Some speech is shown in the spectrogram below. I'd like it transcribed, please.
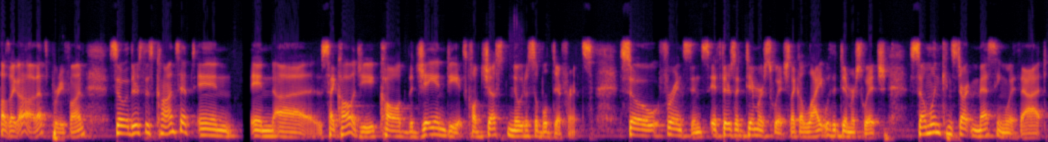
I was like, oh, that's pretty fun. So there's this concept in in uh, psychology called the JND. It's called just noticeable difference. So, for instance, if there's a dimmer switch, like a light with a dimmer switch, someone can start messing with that,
